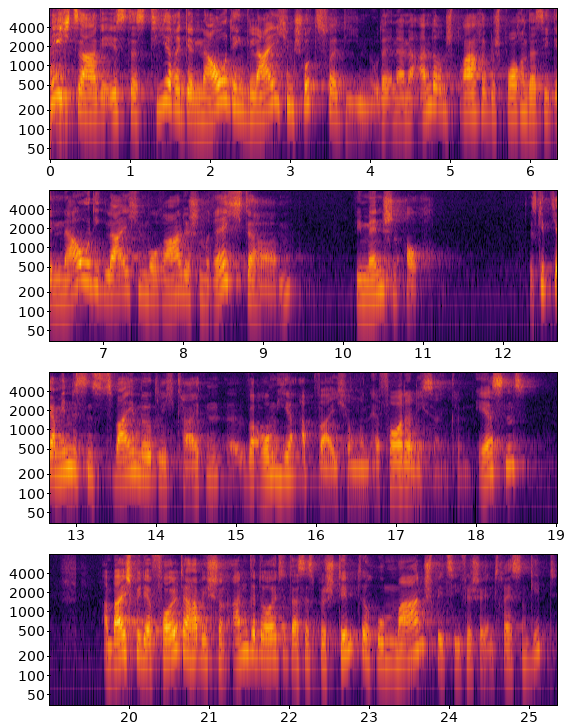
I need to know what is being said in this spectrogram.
nicht sage, ist, dass Tiere genau den gleichen Schutz verdienen oder in einer anderen Sprache gesprochen, dass sie genau die gleichen moralischen Rechte haben wie Menschen auch. Es gibt ja mindestens zwei Möglichkeiten, äh, warum hier Abweichungen erforderlich sein können. Erstens, am Beispiel der Folter habe ich schon angedeutet, dass es bestimmte humanspezifische Interessen gibt,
